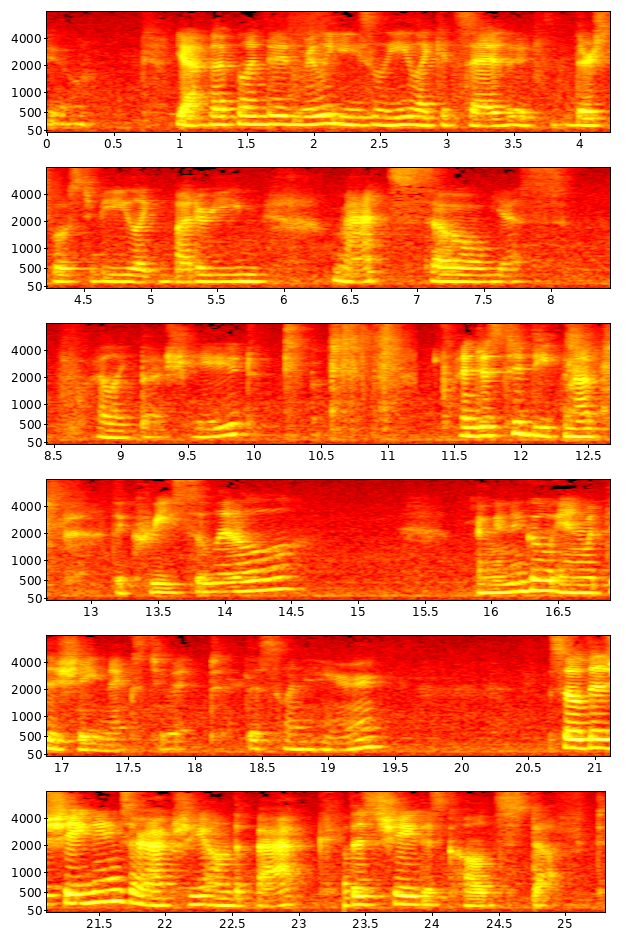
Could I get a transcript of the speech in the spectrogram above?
too. Yeah, that blended really easily. Like it said, it's, they're supposed to be like buttery mattes, so yes, I like that shade. And just to deepen up the crease a little, I'm gonna go in with the shade next to it. This one here. So the shade names are actually on the back. This shade is called Stuffed.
